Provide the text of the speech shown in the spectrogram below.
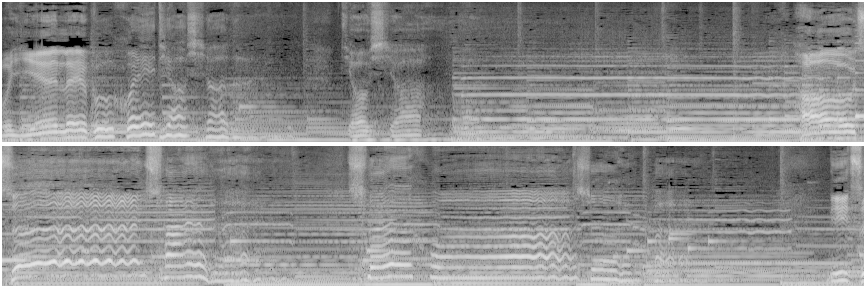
我眼泪不会掉下来。掉下好春灿烂，春花盛开，你怎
